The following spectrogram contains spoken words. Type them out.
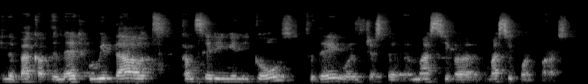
in the back of the net without conceding any goals today was just a, a massive, uh, massive one for us.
